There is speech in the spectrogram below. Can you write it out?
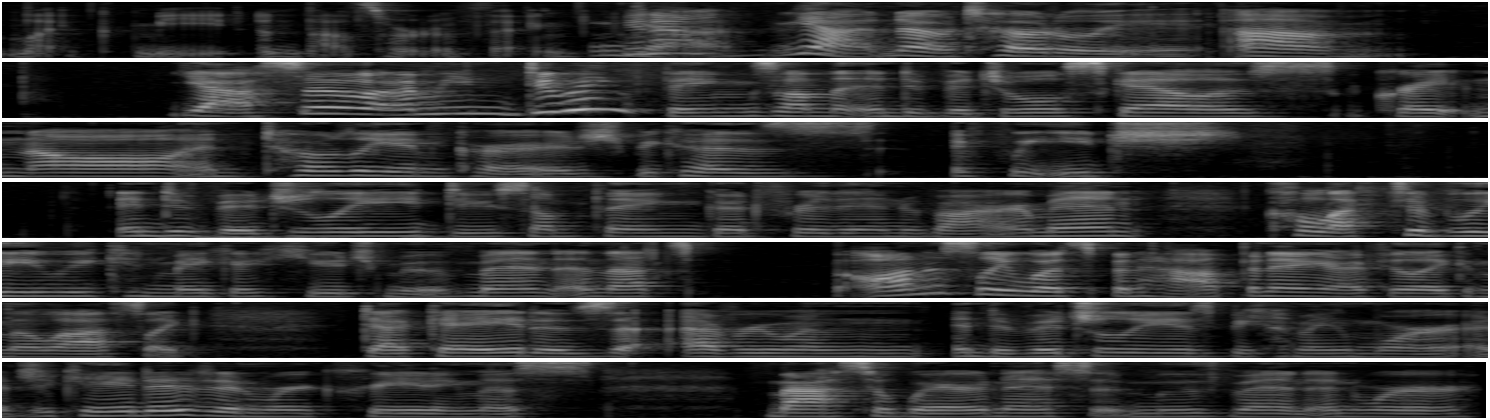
like meat and that sort of thing. You know? yeah yeah no totally um yeah so i mean doing things on the individual scale is great and all and totally encouraged because if we each individually do something good for the environment collectively we can make a huge movement and that's honestly what's been happening i feel like in the last like decade is everyone individually is becoming more educated and we're creating this mass awareness and movement and we're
